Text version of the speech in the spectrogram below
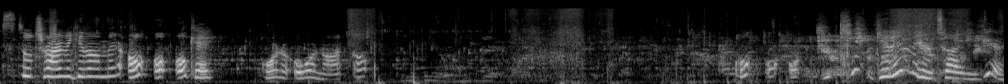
Still trying to get on there? Oh, oh, okay. Or, or not. Oh, oh, can't get- in there, Tiny. Here.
